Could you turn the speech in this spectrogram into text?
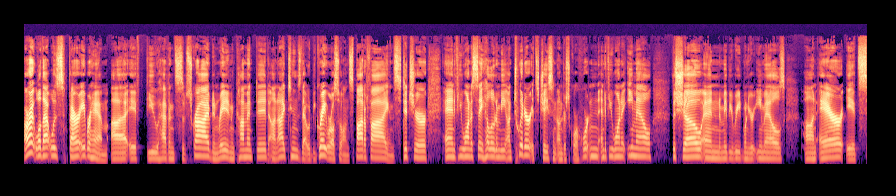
All right, well, that was Farrah Abraham. Uh, if you haven't subscribed and rated and commented on iTunes, that would be great. We're also on Spotify and Stitcher. And if you want to say hello to me on Twitter, it's Jason underscore Horton. And if you want to email the show and maybe read one of your emails on air, it's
